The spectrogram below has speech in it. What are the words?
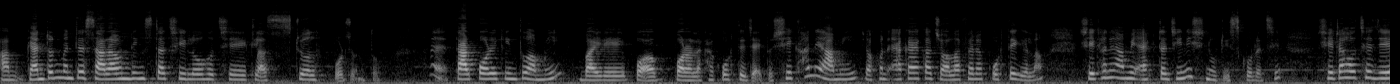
ক্যান্টনমেন্টের সারাউন্ডিংসটা ছিল হচ্ছে ক্লাস টুয়েলভ পর্যন্ত। হ্যাঁ তারপরে কিন্তু আমি বাইরে পড়ালেখা করতে যাই। তো সেখানে আমি যখন একা একা চলাফেরা করতে গেলাম, সেখানে আমি একটা জিনিস নোটিস করেছি। সেটা হচ্ছে যে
